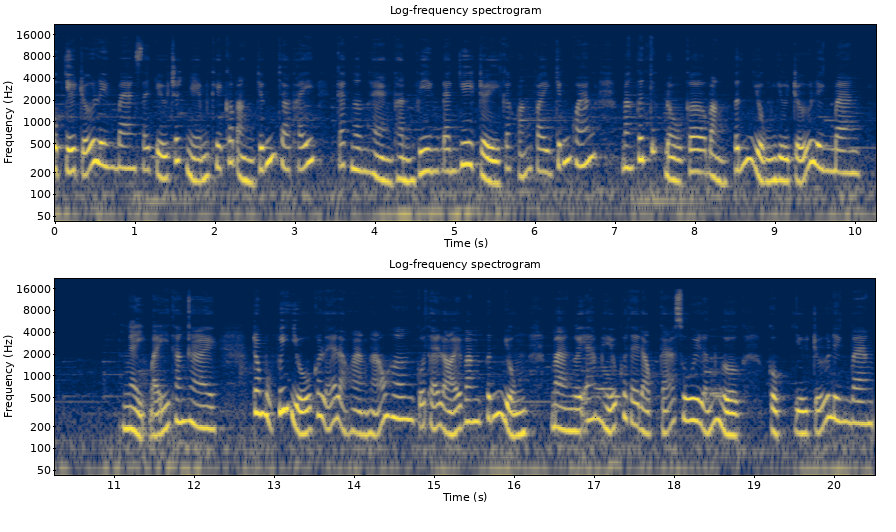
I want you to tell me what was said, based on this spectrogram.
Cục Dự trữ Liên bang sẽ chịu trách nhiệm khi có bằng chứng cho thấy các ngân hàng thành viên đang duy trì các khoản vay chứng khoán mang tính chất đầu cơ bằng tín dụng dự trữ liên bang. Ngày 7 tháng 2, trong một ví dụ có lẽ là hoàn hảo hơn của thể loại văn tín dụng mà người am hiểu có thể đọc cả xuôi lẫn ngược, Cục Dự trữ Liên bang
